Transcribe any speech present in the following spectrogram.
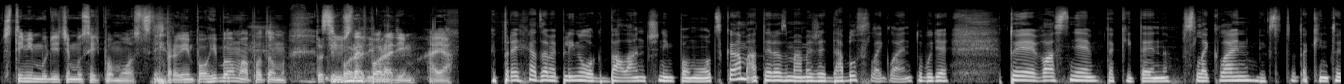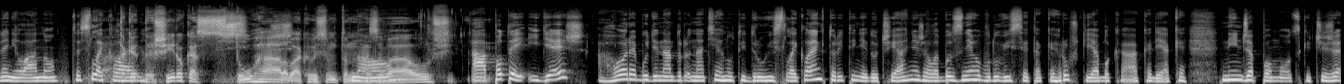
S tým im budete musieť pomôcť, s tým prvým pohybom a potom To si už poradím. A ja. Prechádzame plynulo k balančným pomôckam a teraz máme, že double slackline. To bude, to je vlastne taký ten slackline, jak sa to taký, to není lano, to je slackline. Taká široká stúha, alebo ako by som to No. nazval. A po tej ideš a hore bude nadru- natiahnutý druhý slackline, ktorý ty nedočiahneš, alebo z neho budú vysieť také hrušky, jablká a kadejaké ninja pomôcky. Čiže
